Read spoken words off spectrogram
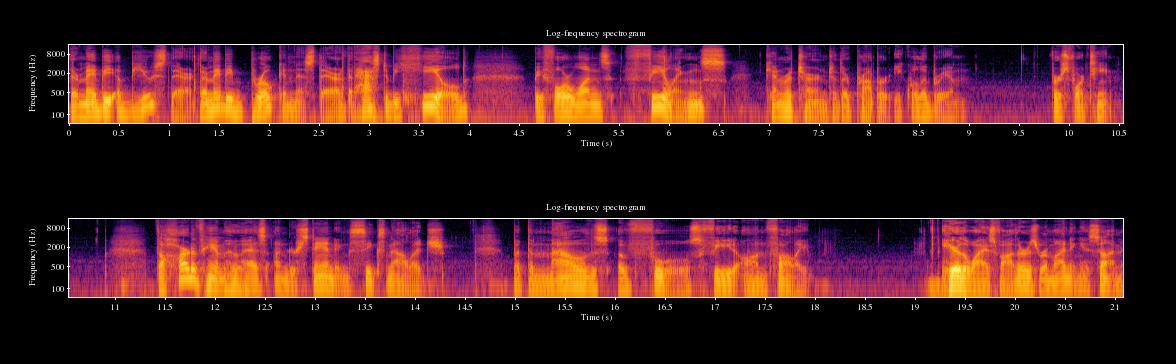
There may be abuse there. There may be brokenness there that has to be healed before one's feelings can return to their proper equilibrium. Verse 14 The heart of him who has understanding seeks knowledge, but the mouths of fools feed on folly. Here, the wise father is reminding his son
